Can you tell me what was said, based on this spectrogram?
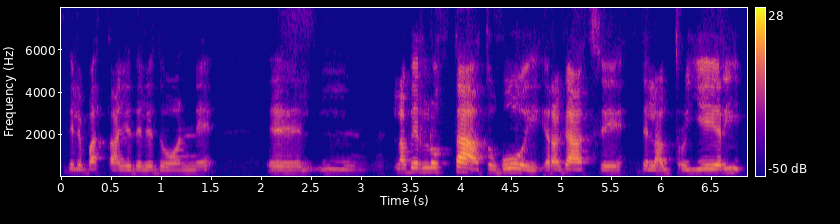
delle, battaglie delle donne, eh, l'aver lottato voi ragazze dell'altro ieri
